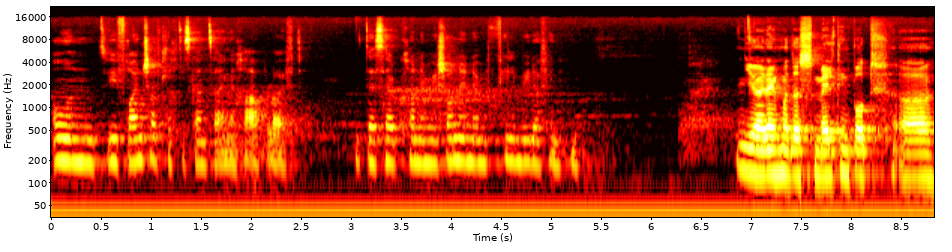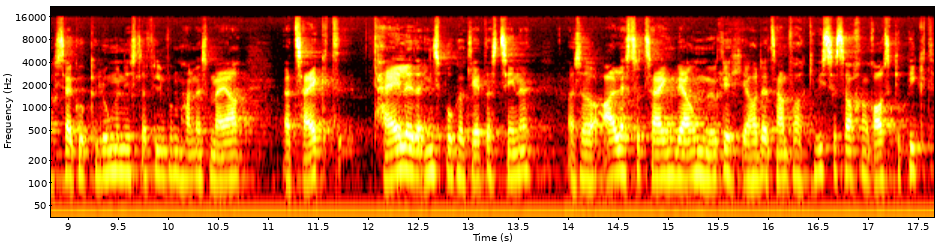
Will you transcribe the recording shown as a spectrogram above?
und wie freundschaftlich das Ganze eigentlich abläuft. Und deshalb kann ich mich schon in dem Film wiederfinden. Ja, ich denke mal, dass Melting Pot äh, sehr gut gelungen ist, der Film von Hannes Meyer. Er zeigt Teile der Innsbrucker Kletterszene. Also alles zu zeigen wäre unmöglich. Er hat jetzt einfach gewisse Sachen rausgepickt.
